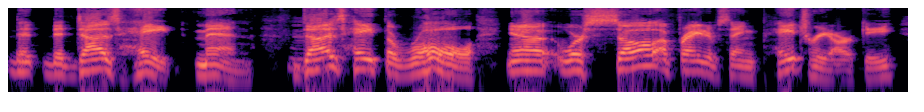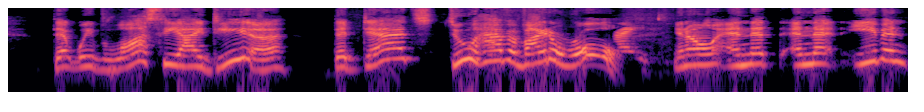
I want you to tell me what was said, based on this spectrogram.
that, that does hate men, mm-hmm. does hate the role. You know, we're so afraid of saying patriarchy that we've lost the idea that dads do have a vital role. Right. You know, and that and that even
